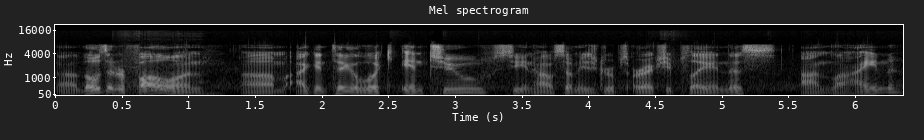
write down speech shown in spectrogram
Uh, those that are following, um, I can take a look into seeing how some of these groups are actually playing this online.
